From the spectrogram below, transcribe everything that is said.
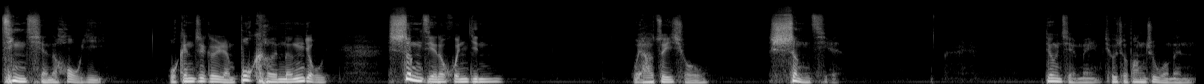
敬虔的后裔，我跟这个人不可能有圣洁的婚姻，我要追求圣洁。弟兄姐妹，求主帮助我们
